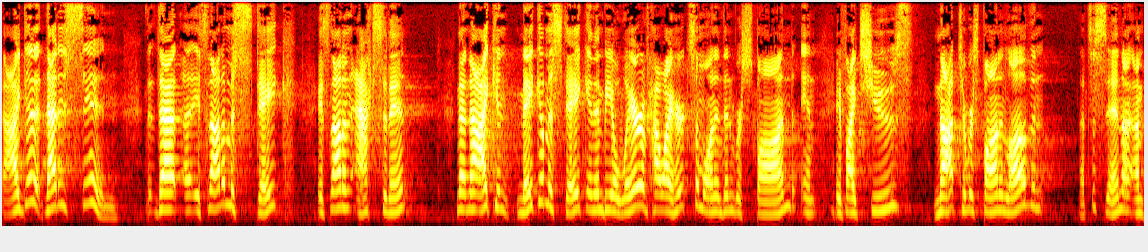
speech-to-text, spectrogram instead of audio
I did it. That is sin. That uh, it's not a mistake, it's not an accident. Now, now, I can make a mistake and then be aware of how I hurt someone and then respond. And if I choose not to respond in love, then that's a sin. I, I'm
